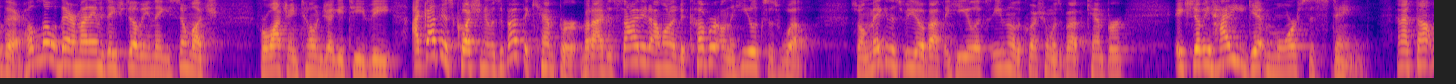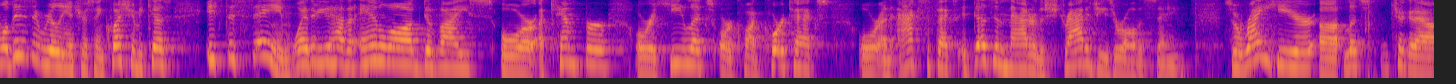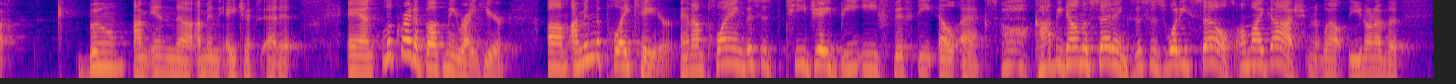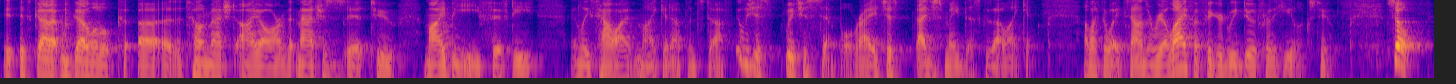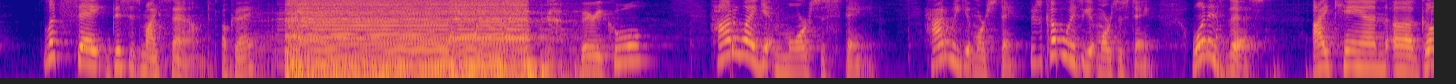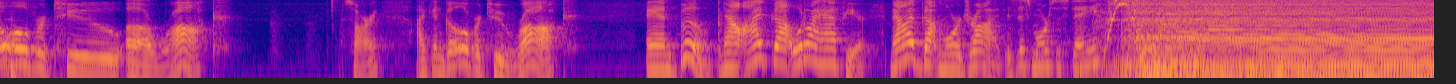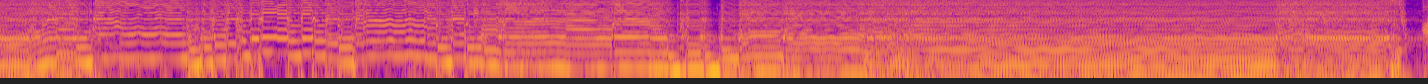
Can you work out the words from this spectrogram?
Hello there. Hello there. My name is HW, and thank you so much for watching Tone Junkie TV. I got this question. It was about the Kemper, but I decided I wanted to cover it on the Helix as well. So I'm making this video about the Helix, even though the question was about the Kemper. HW, how do you get more sustain? And I thought, well, this is a really interesting question because it's the same whether you have an analog device or a Kemper or a Helix or a Quad Cortex or an Axe-Fx. It doesn't matter. The strategies are all the same. So right here, uh, let's check it out. Boom, I'm in, uh, I'm in the HX Edit. And look right above me right here. Um, I'm in the Placater, and I'm playing, this is TJBE50LX. copy down the settings. This is what he sells. Oh my gosh. Well, you don't have the, it, has got, a, we've got a little uh, a tone matched IR that matches it to my BE50, at least how I mic it up and stuff. It was just, was just simple, right? It's just, I just made this because I like it. I like the way it sounds in real life. I figured we'd do it for the Helix too. So let's say this is my sound, okay? Very cool. How do I get more sustain? How do we get more sustain? There's a couple ways to get more sustain. One is this. I can uh, go over to uh, rock. Sorry. I can go over to rock and boom. Now I've got, what do I have here? Now I've got more drive. Is this more sustain?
